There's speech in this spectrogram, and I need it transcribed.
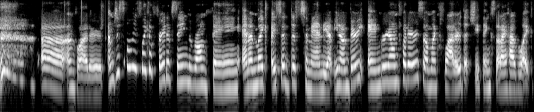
uh, I'm flattered. I'm just always like afraid of saying the wrong thing. And I'm like, I said this to Mandy, you know, I'm very angry on Twitter. So I'm like flattered that she thinks that I have like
